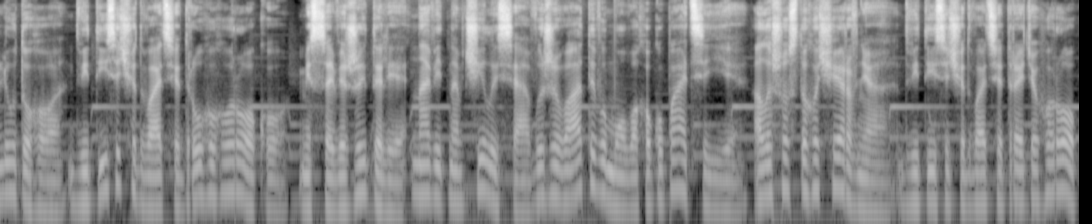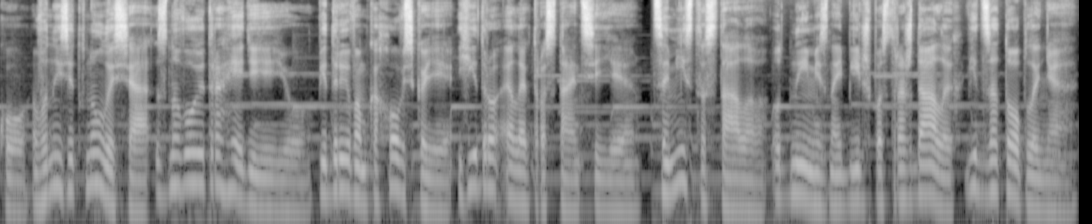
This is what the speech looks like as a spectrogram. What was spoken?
лютого 2022 року. Місцеві жителі навіть навчилися виживати в умовах окупації, але 6 червня 2023 року вони зіткнулися з новою трагедією підривом Каховської гідроелектростанції. Це місто стало одним із найбільш постраждалих від затоплення.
